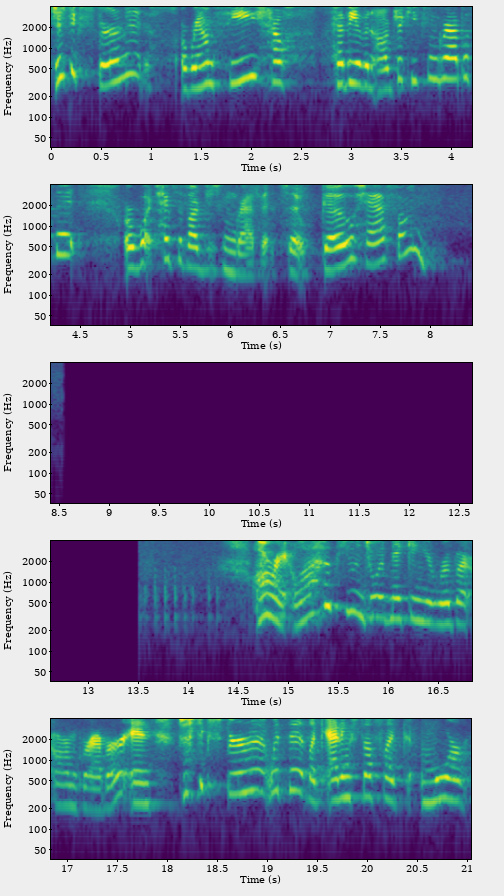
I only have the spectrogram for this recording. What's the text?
just experiment around, see how heavy of an object you can grab with it, or what types of objects can grab it. So go have fun. All right, well, I hope you enjoyed making your robot arm grabber and just experiment with it, like adding stuff like more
